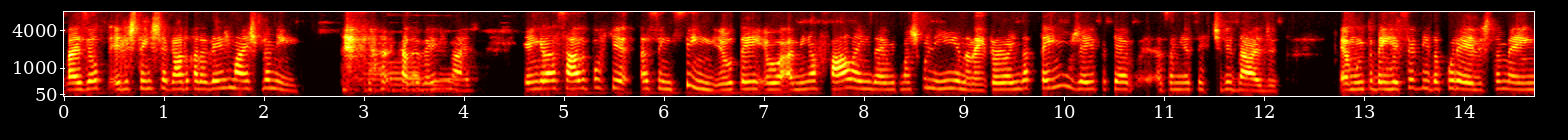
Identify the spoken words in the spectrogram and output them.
Mas eu, eles têm chegado cada vez mais para mim. cada vez mais é engraçado porque, assim, sim, eu tenho, eu, a minha fala ainda é muito masculina, né? Então eu ainda tenho um jeito que é, essa minha assertividade é muito bem recebida por eles também.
